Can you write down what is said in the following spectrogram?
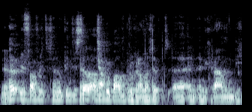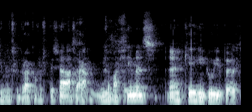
Ja. En je favorieten zijn ook in te stellen Ja. als je Ja. bepaalde programma's hebt eh, en, en graden die je wilt gebruiken voor specifieke Ja, zaken. dus Gemakkelijk. Siemens eh, kreeg een goede beurt.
